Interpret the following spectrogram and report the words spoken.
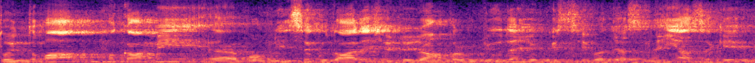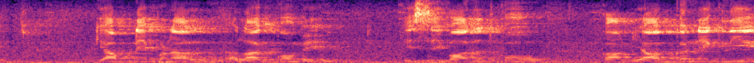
तो इन तमाम मकामी ममनी से गुजारिश है जो यहाँ पर मौजूद हैं, जो किसी वजह से नहीं आ सके, कि अपने अपने इलाकों में इस इबादत को कामयाब करने के लिए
